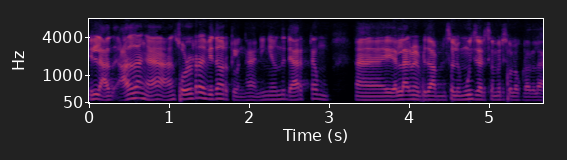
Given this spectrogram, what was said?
இல்ல அது அதுதாங்க. அது சொல்ற விதம் இருக்குல்லங்க. நீங்க வந்து டைரக்டா எல்லாருமே இப்படிதான் அப்படின்னு சொல்லி மூஞ்சி அடிச்ச மாதிரி சொல்லக்கூடாதுல்ல?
